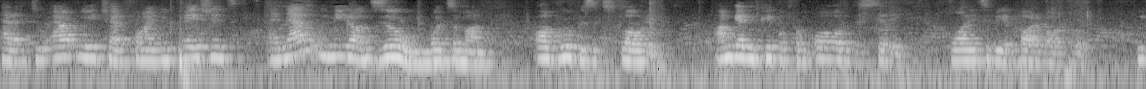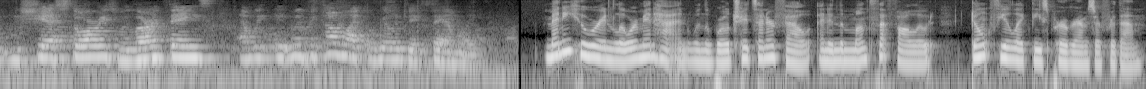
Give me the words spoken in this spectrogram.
how to do outreach, how to find new patients. And now that we meet on Zoom once a month, our group is exploding. I'm getting people from all over the city wanting to be a part of our group. We, we share stories, we learn things, and we, we become like a really big family. Many who were in lower Manhattan when the World Trade Center fell and in the months that followed don't feel like these programs are for them.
